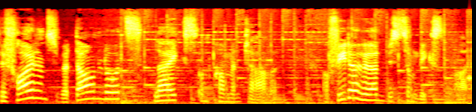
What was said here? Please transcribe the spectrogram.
Wir freuen uns über Downloads, Likes und Kommentare. Auf Wiederhören bis zum nächsten Mal.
